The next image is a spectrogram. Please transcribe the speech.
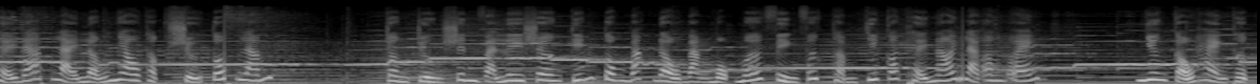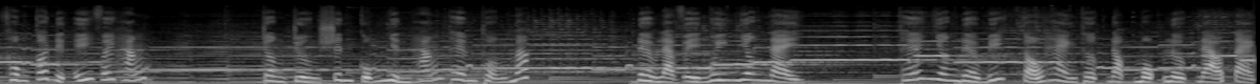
thể đáp lại lẫn nhau thật sự tốt lắm. Trần Trường Sinh và Ly Sơn Kiếm Tôn bắt đầu bằng một mớ phiền phức, thậm chí có thể nói là ân oán. Nhưng cậu hàng thực không có địch ý với hắn. Trần Trường Sinh cũng nhìn hắn thêm thuận mắt. Đều là vì nguyên nhân này. Thế nhân đều biết cậu hàng thực đọc một lượt đạo tạng.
